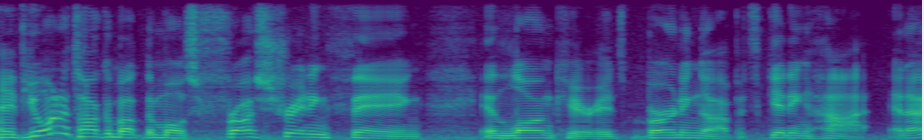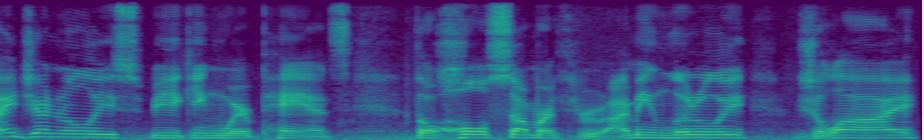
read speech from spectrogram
if you want to talk about the most frustrating thing in lawn care, it's burning up, it's getting hot. And I generally speaking wear pants the whole summer through. I mean, literally July,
